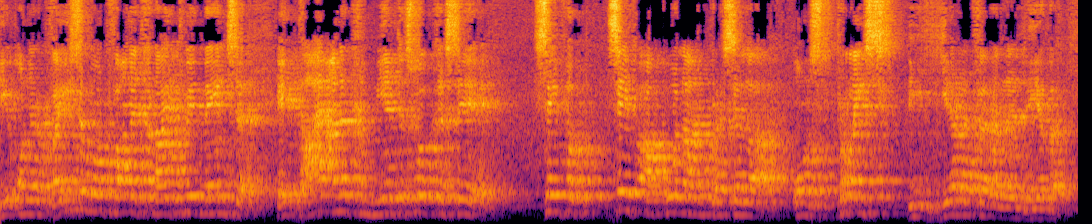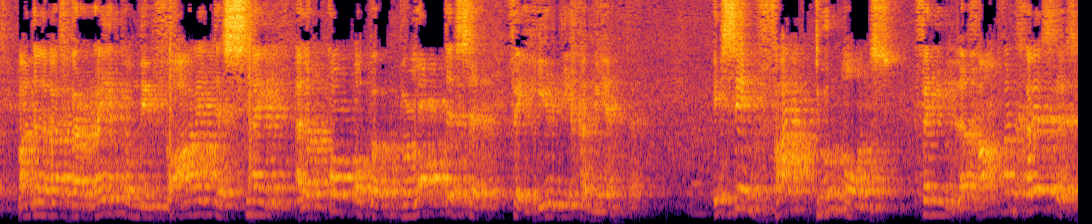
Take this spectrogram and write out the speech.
die onderwysing ontvang het van daai twee mense, het daai ander gemeentes ook gesê sê vir sê vir Aquila en Priscilla ons prys die Here vir hulle lewe want hulle was bereid om die waarheid te sny. Hulle kop op 'n blok te sit vir hierdie gemeente. Hy sê wat doen ons vir die liggaam van Christus?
